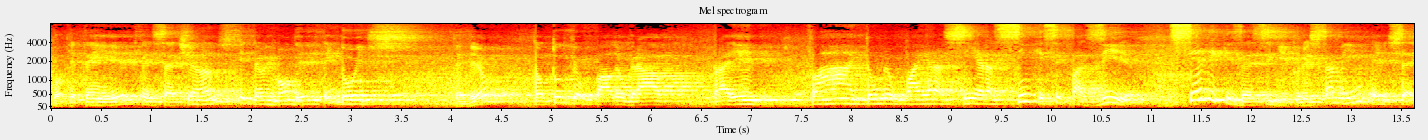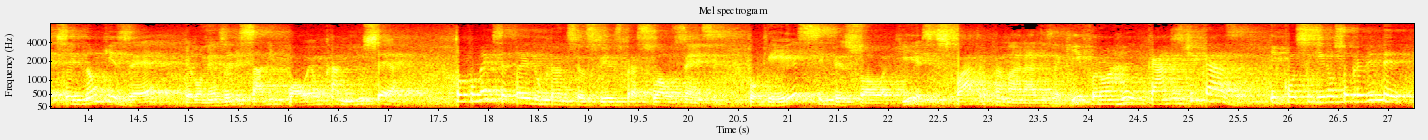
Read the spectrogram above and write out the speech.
Porque tem ele que tem sete anos e tem o irmão dele que tem dois. Entendeu? Então tudo que eu falo eu gravo para ele. Ah, então meu pai era assim, era assim que se fazia. Se ele quiser seguir por esse caminho, ele segue. Se ele não quiser, pelo menos ele sabe qual é o caminho certo. Então, como é que você está educando seus filhos para sua ausência? Porque esse pessoal aqui, esses quatro camaradas aqui, foram arrancados de casa e conseguiram sobreviver.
